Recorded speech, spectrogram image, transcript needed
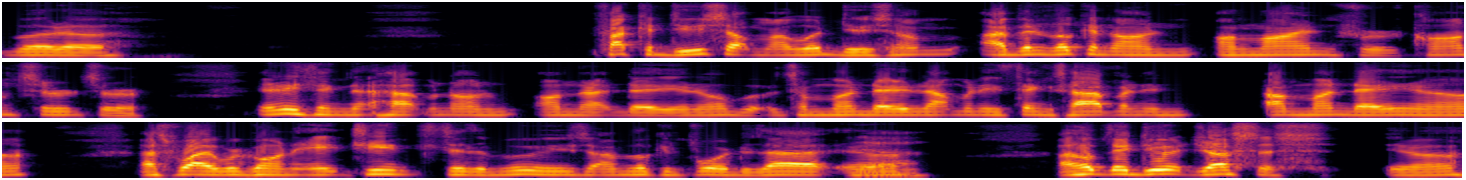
But uh, if I could do something, I would do something. I've been looking on online for concerts or anything that happened on on that day, you know. But it's a Monday, not many things happening on Monday, you know. That's why we're going the 18th to the movies. I'm looking forward to that. You know? Yeah. I hope they do it justice. You know.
